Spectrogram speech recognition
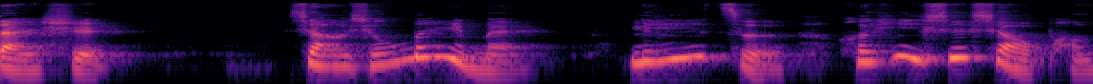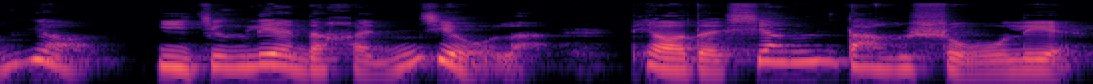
但是，小熊妹妹梨子和一些小朋友已经练得很久了，跳得相当熟练。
